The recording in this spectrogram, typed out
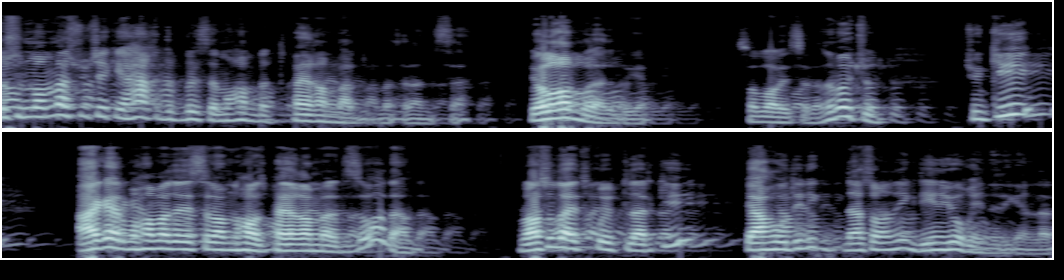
musulmon emas shunchaki haq deb bilsa muhammad payg'ambar deb masalan desa yolg'on bo'ladi bu gap sallallohu alayhi vasallam. Nima uchun? Chunki agar muhammad alayhissalomni hozir payg'ambar desa u odam rasul aytib qo'yibdilarki yahudiylik nasroniylik dini yo'q endi deganlar.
